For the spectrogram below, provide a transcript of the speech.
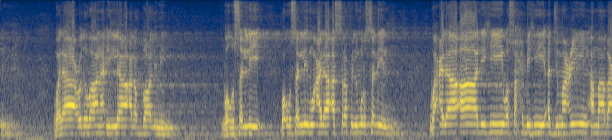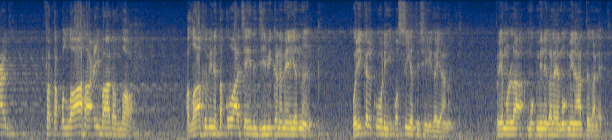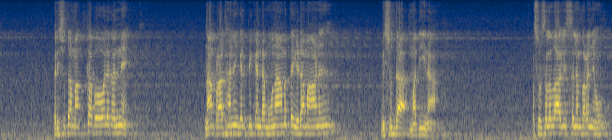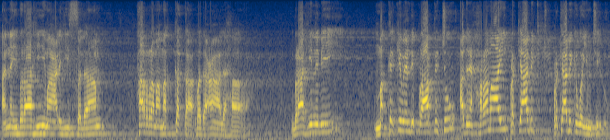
ولا عدوان إلا على الظالمين وأصلي وأسلم على أشرف المرسلين وعلى آله وصحبه أجمعين أما بعد فاتقوا الله عباد الله അള്ളാഹുവിനെ തക്കുവ ചെയ്ത് ജീവിക്കണമേ എന്ന് ഒരിക്കൽ കൂടി വസീയത്ത് ചെയ്യുകയാണ് പ്രിയമുള്ള മുഅ്മിനുകളെ മുഅ്മിനാത്തുകളെ പരിശുദ്ധ മക്ക പോലെ തന്നെ നാം പ്രാധാന്യം കൽപ്പിക്കേണ്ട മൂന്നാമത്തെ ഇടമാണ് വിശുദ്ധ മദീന. റസൂൽ സല്ലാ അലൈഹി പറഞ്ഞു അന്ന ഇബ്രാഹിം അലഹിസ്സലാം ഹറമ മക്കത്ത വദാലഹ ഇബ്രാഹിം നബി മക്കയ്ക്ക് വേണ്ടി പ്രാർത്ഥിച്ചു അതിനെ ഹറമായി പ്രഖ്യാപി പ്രഖ്യാപിക്കുകയും ചെയ്തു.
